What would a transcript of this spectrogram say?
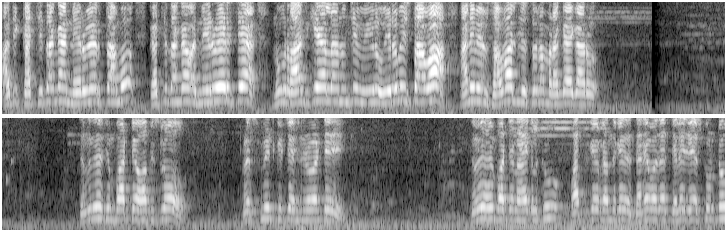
అది ఖచ్చితంగా నెరవేరుస్తాము. ఖచ్చితంగా నెరవేరిస్తే నువ్వు రాజకీయాల నుంచి విర- విరమిస్తావా అని మేము సవాల్ చేస్తున్నాం రంగయ్య గారు. తెలుగుదేశం పార్టీ ఆఫీస్లో ప్రెస్ మీట్కి చేసినటువంటి తెలుగుదేశం పార్టీ నాయకులకు పాత్రికేయులకు అందరికీ ధన్యవాదాలు తెలియజేసుకుంటూ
